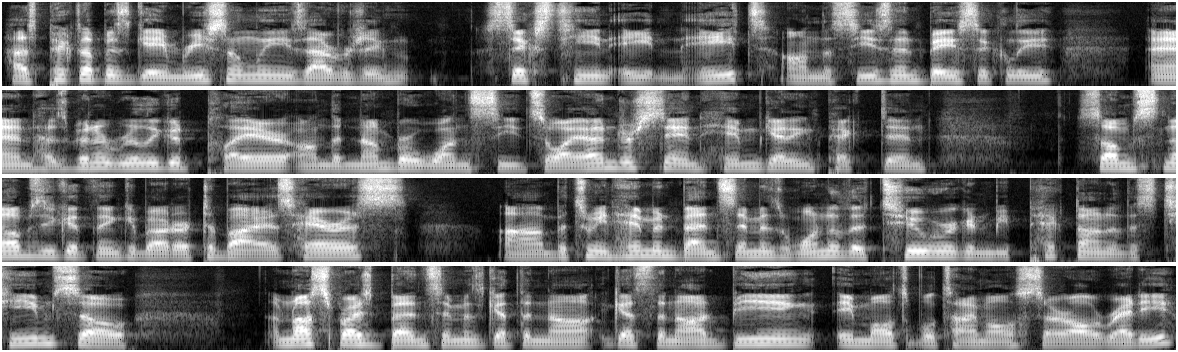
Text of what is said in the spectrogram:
has picked up his game recently. He's averaging 16, 8, and 8 on the season, basically and has been a really good player on the number one seed. So I understand him getting picked in. Some snubs you could think about are Tobias Harris. Uh, between him and Ben Simmons, one of the two are going to be picked onto this team. So I'm not surprised Ben Simmons get the nod, gets the nod, being a multiple time All Star already.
